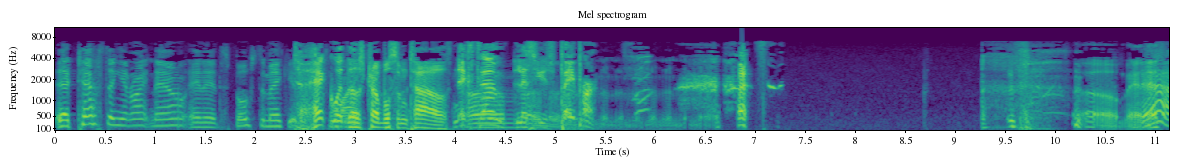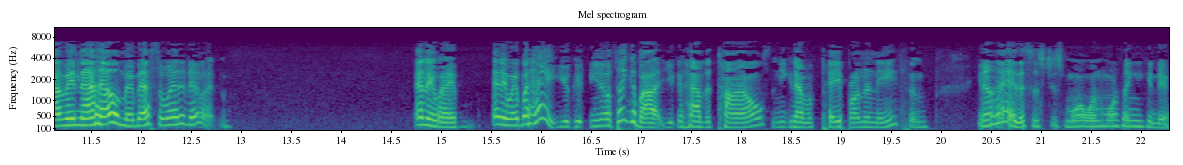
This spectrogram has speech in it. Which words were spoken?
They're testing it right now, and it's supposed to make it. To heck with those troublesome tiles. Next time, Um, let's use paper. oh man. yeah, I mean, now hell, maybe that's the way to do it. Anyway, anyway, but hey, you could, you know, think about it. You could have the tiles, and you could have a paper underneath, and you know, hey, this is just more one more thing you can do.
